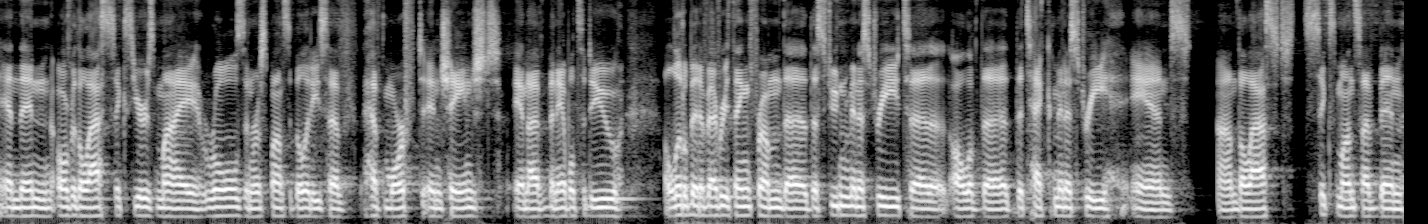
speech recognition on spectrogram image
and then over the last six years, my roles and responsibilities have, have morphed and changed, and I've been able to do a little bit of everything from the, the student ministry to all of the, the tech ministry. And um, the last six months, I've been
